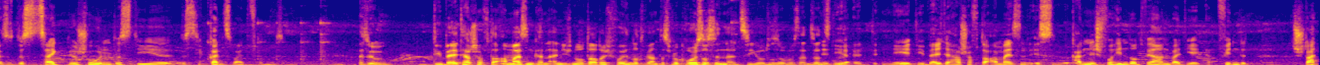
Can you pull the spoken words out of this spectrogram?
also das zeigt mir schon, dass die, dass die ganz weit vorne sind. Also die Weltherrschaft der Ameisen kann eigentlich nur dadurch verhindert werden, dass wir größer sind als sie oder sowas. Nee, Ansonsten. die, äh, nee, die Weltherrschaft der Ameisen ist, kann nicht verhindert werden, weil die findet statt.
